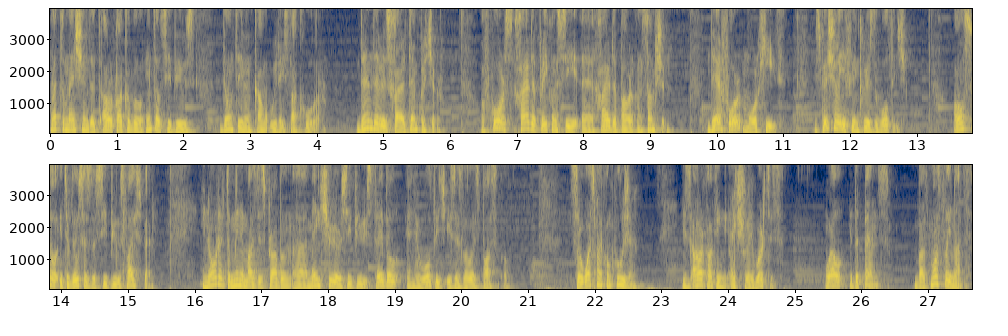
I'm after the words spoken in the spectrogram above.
Not to mention that overclockable Intel CPUs don't even come with a stock cooler. Then there is higher temperature. Of course, higher the frequency, uh, higher the power consumption. Therefore, more heat, especially if you increase the voltage. Also, it reduces the CPU's lifespan, in order to minimize this problem, uh, make sure your CPU is stable and your voltage is as low as possible. So what's my conclusion? Is our overclocking actually worth it? Well, it depends, but mostly not.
